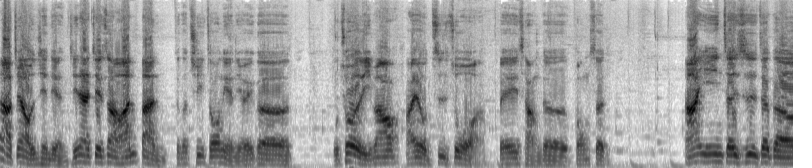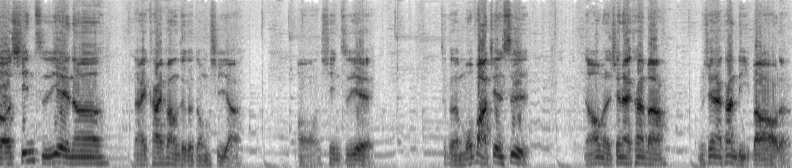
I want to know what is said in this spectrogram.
大家好，我是甜点，今天来介绍韩版这个七周年有一个不错的礼包，还有制作啊，非常的丰盛。阿英这次这个新职业呢，来开放这个东西啊，哦，新职业这个魔法剑士，然后我们先来看吧，我们先来看礼包好了。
